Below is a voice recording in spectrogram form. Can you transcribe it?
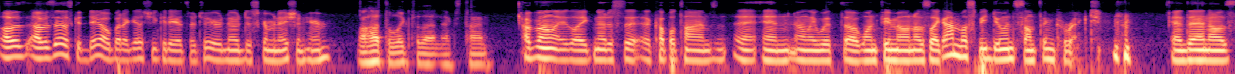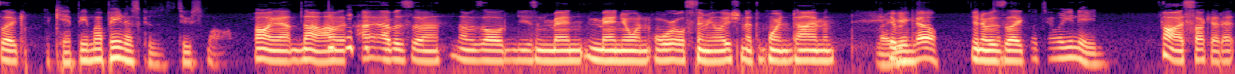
I was I was asking Dale, but I guess you could answer too. No discrimination here. I'll have to look for that next time. I've only like noticed it a couple times, and, and only with uh, one female, and I was like, I must be doing something correct. and then I was like, It can't be my penis because it's too small. Oh yeah, no, I, was- I, I was uh, I was all using man, manual and oral stimulation at the point in time, and There It- you go. and it was like, That's all you need. oh, I suck at it,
